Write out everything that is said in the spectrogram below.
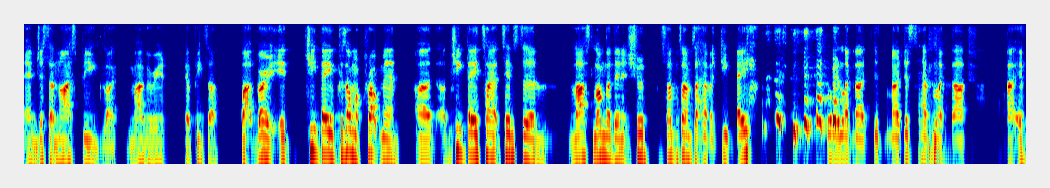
and just a nice big like margarita pizza. But bro, it cheat day because I'm a prop man. Uh, cheat day t- tends to last longer than it should. Sometimes I have a cheat day where like I just, I just have like uh, uh if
